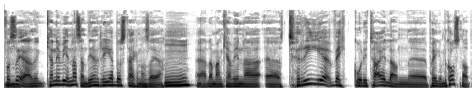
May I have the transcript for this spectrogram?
Får se, kan ni vinna sen? Det är en rebus där kan man säga. Eh, Där man kan vinna eh, tre veckor i Thailand eh, på egen bekostnad.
